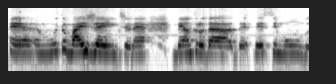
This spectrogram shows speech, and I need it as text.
é, muito mais gente né, dentro da, desse mundo.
